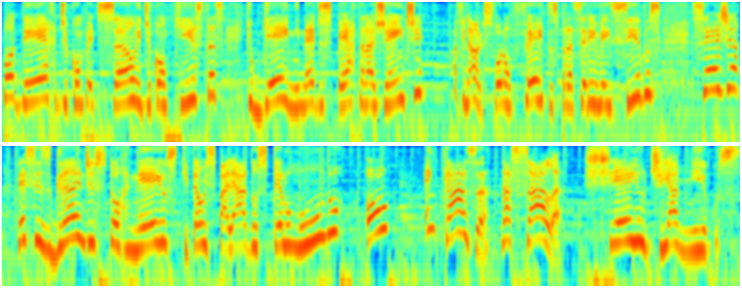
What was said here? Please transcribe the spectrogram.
poder de competição e de conquistas que o game, né, desperta na gente afinal eles foram feitos para serem vencidos, seja nesses grandes torneios que estão espalhados pelo mundo ou em casa, na sala, cheio de amigos.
